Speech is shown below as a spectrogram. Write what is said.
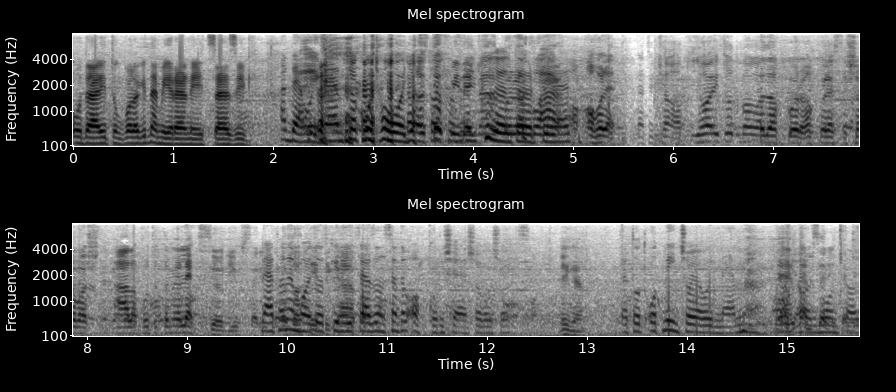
odaállítunk valakit, nem ér el 400-ig. Hát dehogy nem, csak hogy hogy. Az tök mindegy, külön történet. Ahol, tehát, hogyha kihajtod magad, akkor, akkor ezt a savas állapotot, ami a legszörnyűbb szerintem. Tehát ha nem hajtod ki 400-on, szerintem akkor is elsavasodsz. Igen. Tehát ott, ott nincs olyan, hogy nem, nem nem, azt mondtad.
